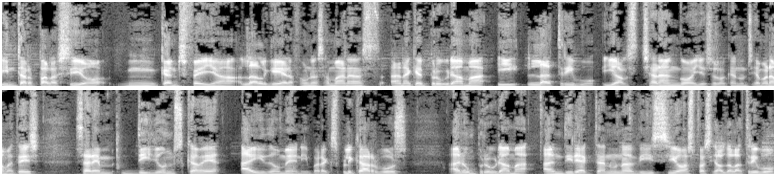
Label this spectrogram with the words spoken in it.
interpel·lació mm, que ens feia l'Alguer ara fa unes setmanes en aquest programa i la tribu i els Charango, i això és el que anunciem ara mateix, serem dilluns que ve a Idomeni per explicar-vos en un programa en directe, en una edició especial de la tribu,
